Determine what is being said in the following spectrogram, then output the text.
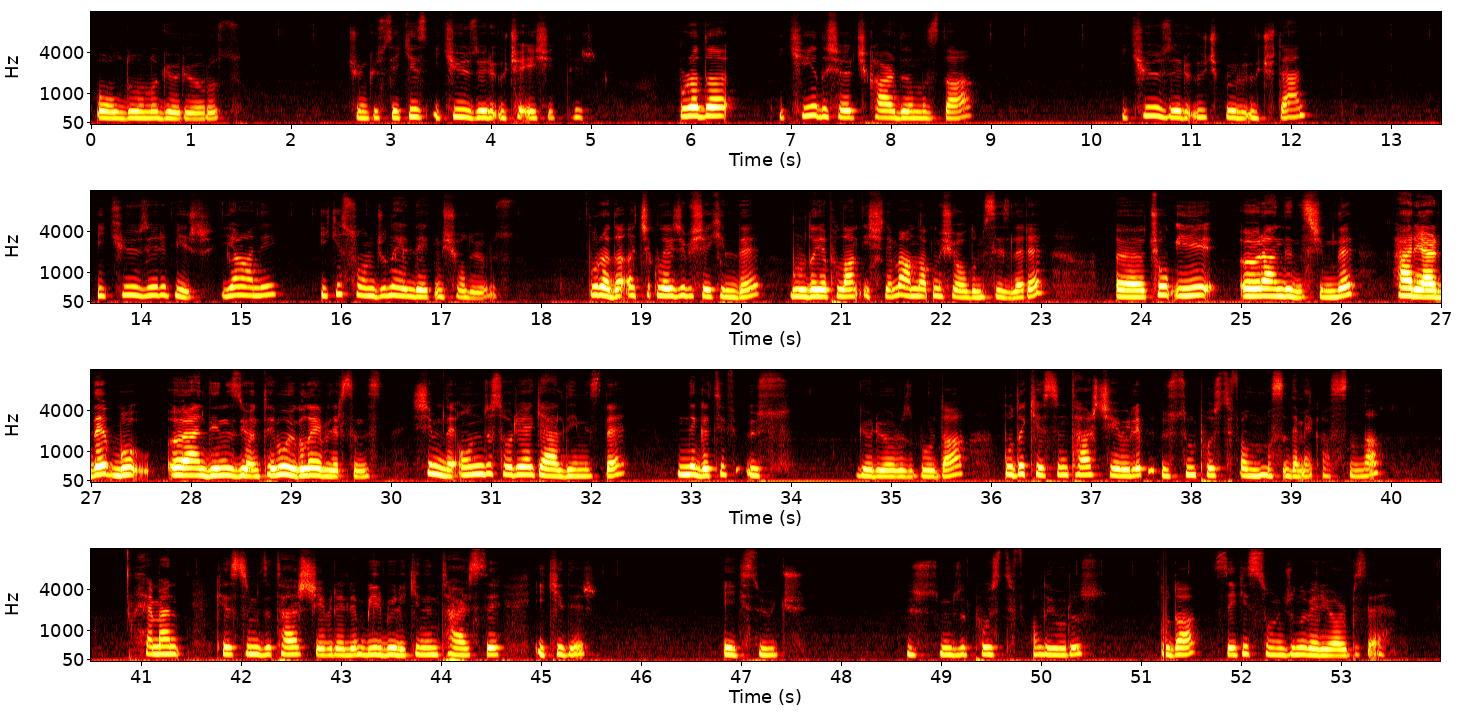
olduğunu görüyoruz. Çünkü 8 2 üzeri 3'e eşittir. Burada 2'yi dışarı çıkardığımızda 2 üzeri 3 bölü 3'ten 2 üzeri 1 yani 2 sonucunu elde etmiş oluyoruz. Burada açıklayıcı bir şekilde burada yapılan işlemi anlatmış oldum sizlere. Ee, çok iyi öğrendiniz şimdi. Her yerde bu öğrendiğiniz yöntemi uygulayabilirsiniz. Şimdi 10. soruya geldiğimizde negatif üs görüyoruz burada. Bu da kesin ters çevrilip üstün pozitif alınması demek aslında. Hemen kesrimizi ters çevirelim. 1 bölü 2'nin tersi 2'dir. Eksi 3 Üstümüzü pozitif alıyoruz. Bu da 8 sonucunu veriyor bize.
